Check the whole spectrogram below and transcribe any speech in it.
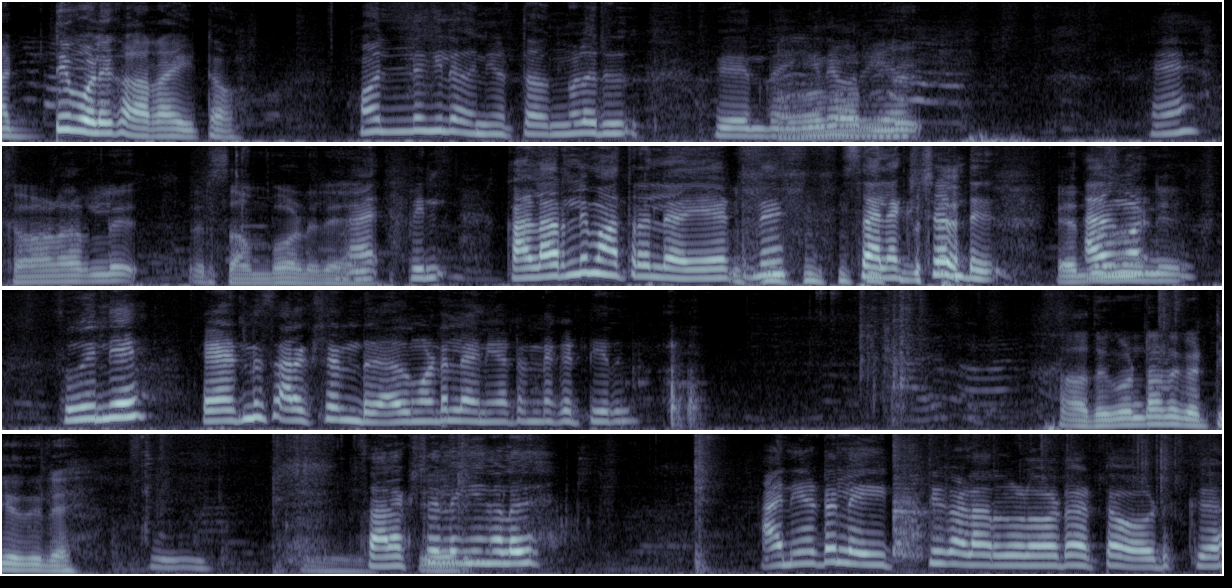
അടിപൊളി കളറായിട്ടോ. അല്ലെങ്കിൽ അതിനിട്ടോ നിങ്ങളൊരു എന്താ ഇങ്ങനെ പറയാ. കളറിൽ ഒരു സംഭവമാണ് പിന്നെ കളറിൽ മാത്രല്ല ഏട്ടന് സെലക്ഷൻ ഉണ്ട്. സൂര്യ? ഏട്ടന് സെലക്ഷൻ ഉണ്ട്. അതുകൊണ്ടല്ലേ അനിയേട്ടനെ കെട്ടിയത്? അതുകൊണ്ടാണ് കെട്ടിയതില്ലേ? സെലക്ഷൻ അല്ലെങ്കിൽ നിങ്ങൾ അനിയേട്ടൻ ലൈറ്റ് കളറുകളോടെ കേട്ടോ എടുക്കുക.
